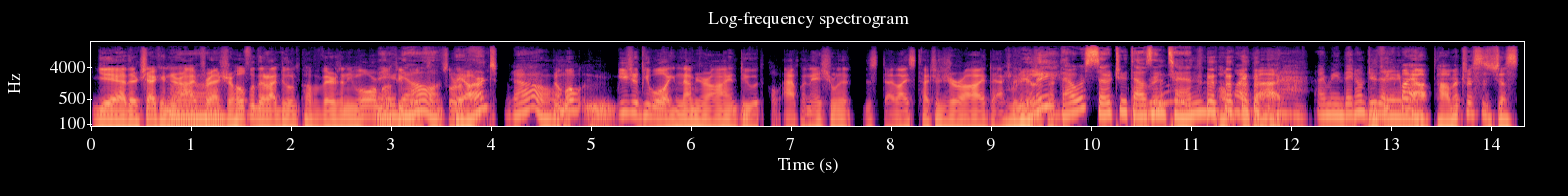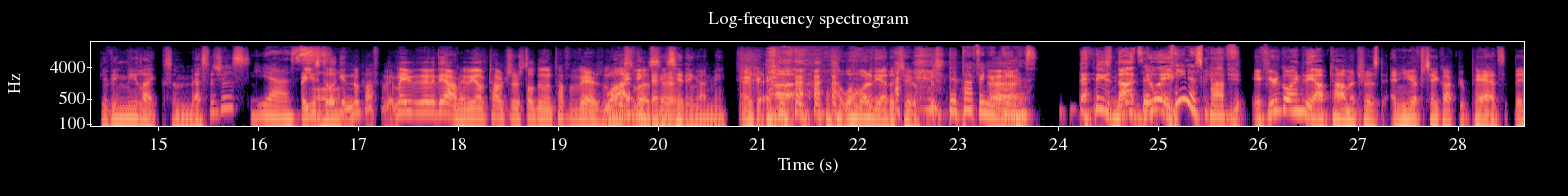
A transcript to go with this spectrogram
Yeah, they're checking your eye Oh. pressure. Hopefully, they're not doing puff of airs anymore. They Most people don't. sort They of aren't. no. No, mo- usually people like numb your eye and do what's called applanation, where this device touches your eye to actually. Really? That was so 2010. Oh my god! I mean, they don't Do do you that think anymore. my optometrist is just giving me like some messages? yes. Are you still Oh. getting a puff of air? Maybe, maybe they are. Maybe optometrists are still doing puff of airs. Well, most I of think us that he's hitting on me. Okay. Uh, what, what are the other two? They're puffing your Uh, penis. that he's not It's a doing. penis puff. If you're going to the optometrist and you have to take off your pants, there's,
